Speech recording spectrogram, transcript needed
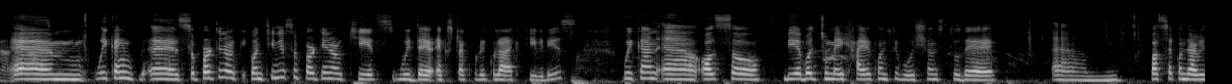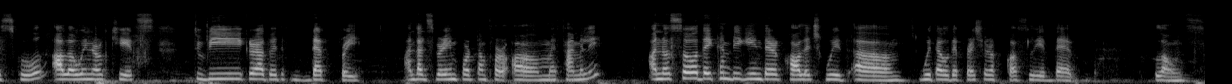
um, we can uh, support our, continue supporting our kids with their extracurricular activities. We can uh, also be able to make higher contributions to the um, post-secondary school, allowing our kids to be graduate debt-free, and that's very important for uh, my family. And also, they can begin their college with um, without the pressure of costly debt loans.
